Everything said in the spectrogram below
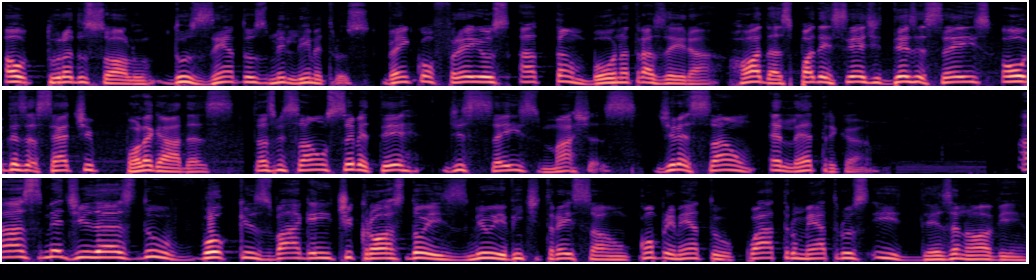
Altura do solo, 200 milímetros. Vem com freios a tambor na traseira. Rodas podem ser de 16 ou 17 polegadas. Transmissão CVT de 6 marchas. Direção elétrica. As medidas do Volkswagen T-Cross 2023 são comprimento 4 metros e 19,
